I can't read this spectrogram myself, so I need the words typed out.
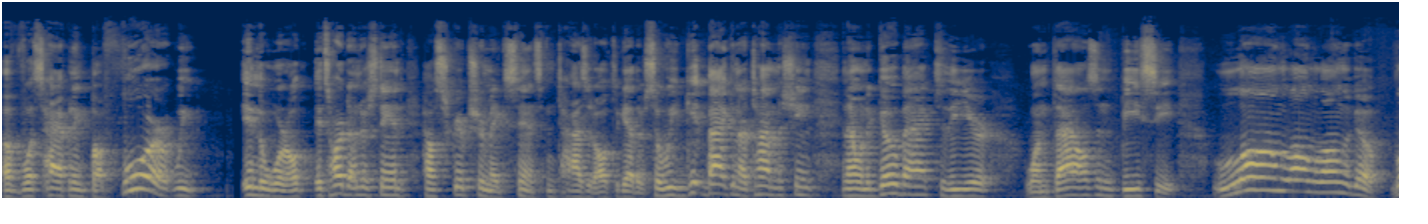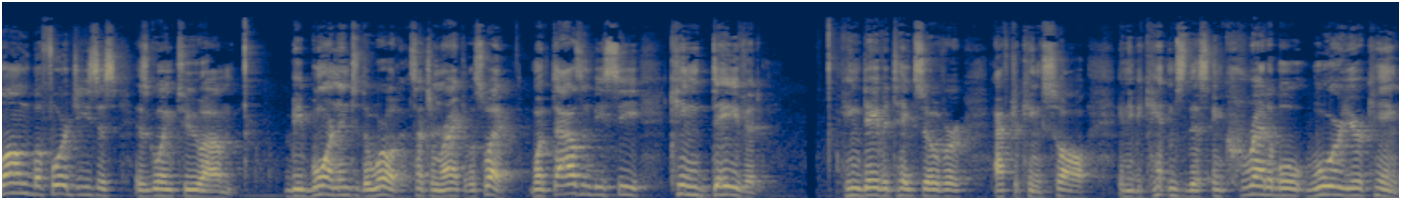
of what's happening before we in the world, it's hard to understand how Scripture makes sense and ties it all together. So we get back in our time machine, and I want to go back to the year 1000 BC. Long, long, long ago, long before Jesus is going to um, be born into the world in such a miraculous way. 1000 BC, King David. King David takes over after King Saul, and he becomes this incredible warrior king.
